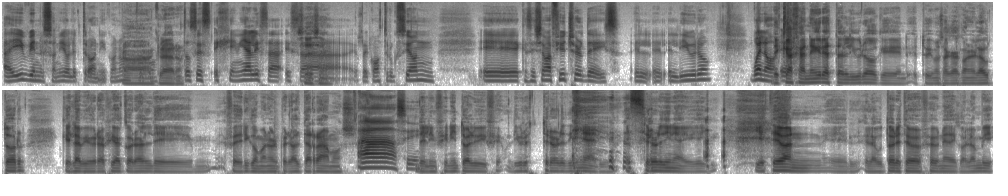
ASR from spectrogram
ahí viene el sonido electrónico, ¿no? Ah, claro. Entonces es genial esa, esa reconstrucción eh, que se llama Future Days, el, el- el libro. Bueno, De eh, Caja Negra está el libro que estuvimos acá con el autor, que es la biografía coral de mm, Federico Manuel Peralta Ramos. ah, sí. Del infinito al bife, un libro extraordinario, extraordinario. Y, y Esteban, el, el autor Esteban Feune de Colombia,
